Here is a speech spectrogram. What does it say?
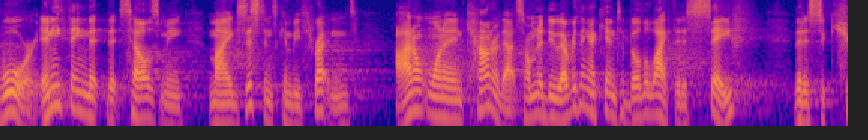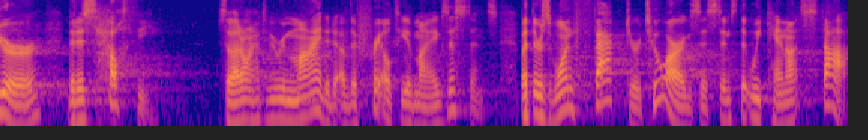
war, anything that, that tells me my existence can be threatened, I don't want to encounter that. So, I'm going to do everything I can to build a life that is safe, that is secure, that is healthy, so I don't have to be reminded of the frailty of my existence. But there's one factor to our existence that we cannot stop,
